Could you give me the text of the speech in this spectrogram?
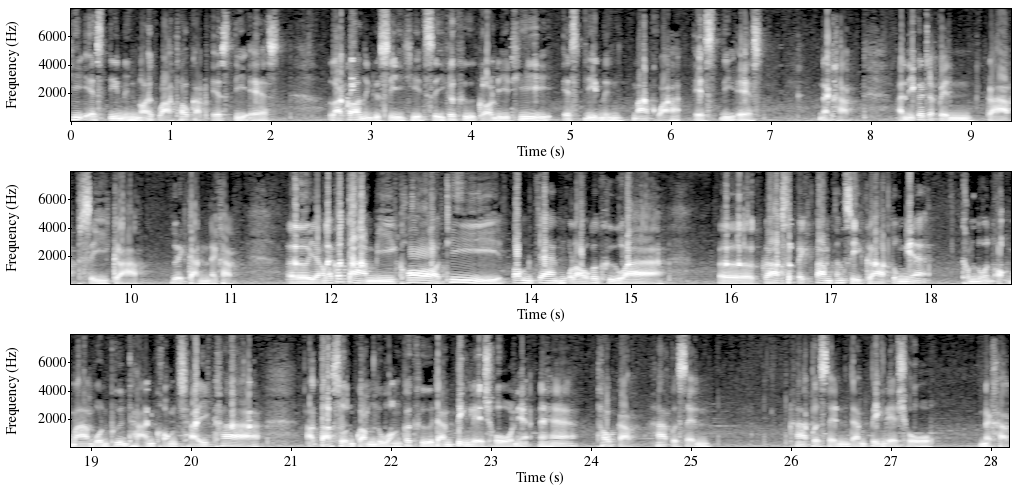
ที่ SD1 น้อยกว่าเท่ากับ SDS แล้วก็1.4ขีด4ก็คือกรณีที่ SD1 มากกว่า SDS นะครับ อันนี้ก็จะเป็นกราฟ 4 กราฟด้วยกันนะครับ เอออย่างไรก็ตามมีข้อที่ต้องแจ้งพวกเราก็คือว่า เออกราฟสเปกตรัมทั้ง 4 กราฟตรงนี้คำนวณออกมาบนพื้นฐานของใช้ค่าอัตราส่วนความหน่วงก็คือ damping ratio เนี่ยนะฮะ เท่ากับ 5% 5% damping ratio นะครับ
